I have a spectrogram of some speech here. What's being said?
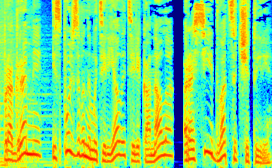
В программе использованы материалы телеканала «Россия-24».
